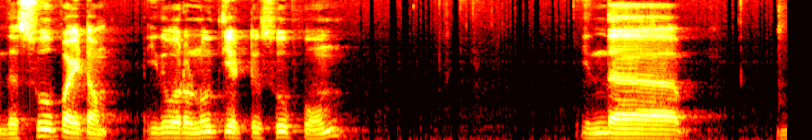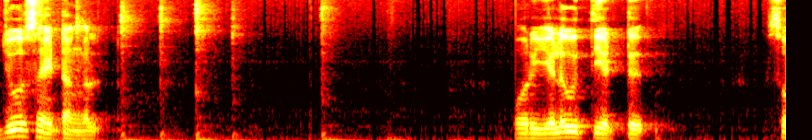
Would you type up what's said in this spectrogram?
இந்த சூப் ஐட்டம் இது ஒரு நூற்றி எட்டு சூப்பும் இந்த ஜூஸ் ஐட்டங்கள் ஒரு எழுபத்தி எட்டு ஸோ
